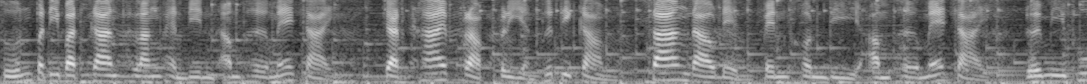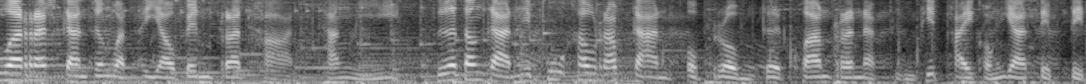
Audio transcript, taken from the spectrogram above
ศูนย์ปฏิบัติการพลังแผ่นดิน อำเภอแม่ใจ จัดค่ายปรับเปลี่ยนพฤติกรรม สร้างดาวเด่นเป็นคนดี อำเภอแม่ใจ โดยมีผู้ว่าราชการจังหวัดพะเยาเป็นประธาน ทั้งนี้เพื่อต้องการให้ผู้เข้ารับการอบรมเกิดความตระหนักถึงพิษภัยของยาเสพติด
